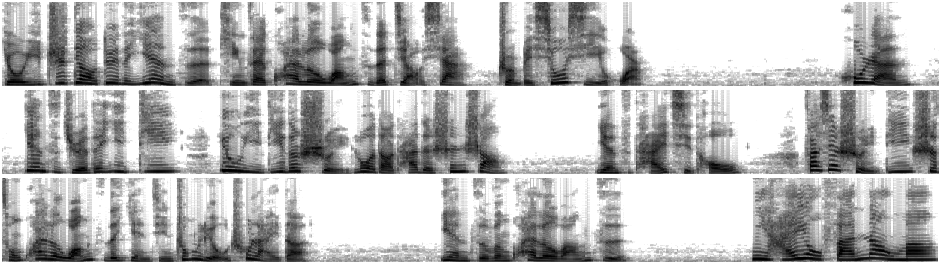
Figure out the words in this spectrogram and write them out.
有一只掉队的燕子停在快乐王子的脚下，准备休息一会儿。忽然，燕子觉得一滴又一滴的水落到它的身上。燕子抬起头，发现水滴是从快乐王子的眼睛中流出来的。燕子问快乐王子：“你还有烦恼吗？”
